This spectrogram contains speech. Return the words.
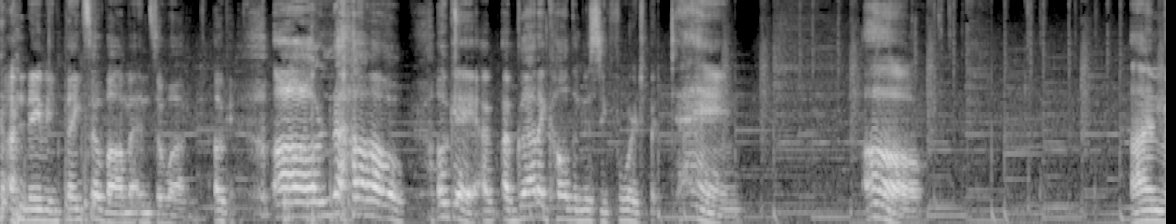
I'm naming Thanks Obama and Zawar. Okay. Oh no! Okay, I'm, I'm glad I called the Mystic Forge, but dang. Oh. I'm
